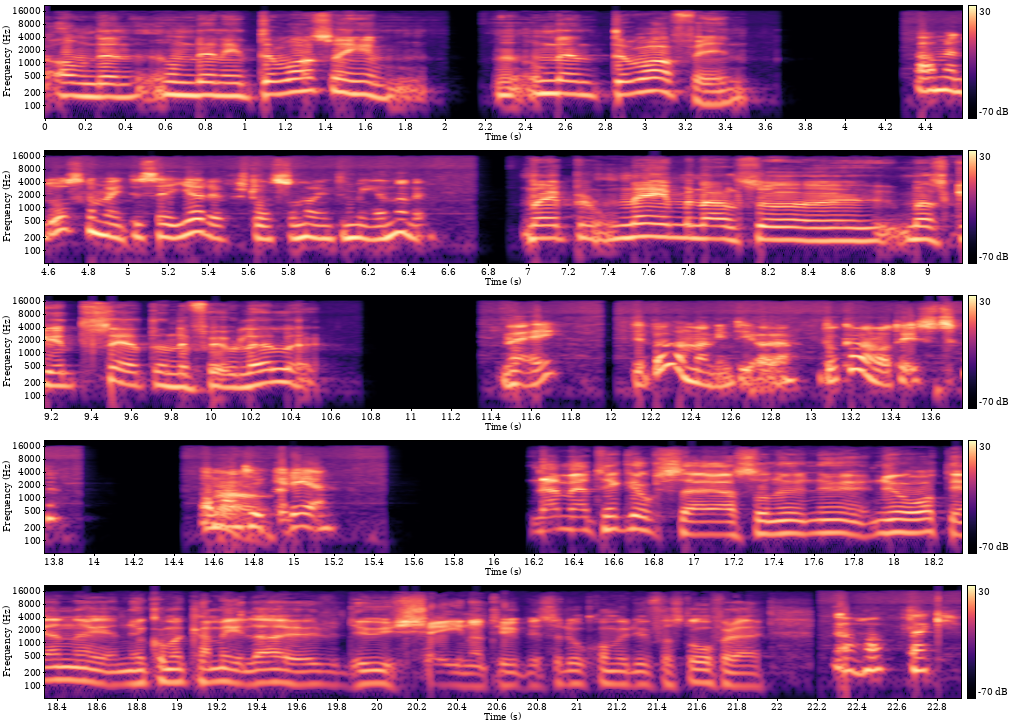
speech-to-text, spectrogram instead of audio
Om den, om den inte var så him Om den inte var fin. Ja, men då ska man inte säga det förstås om man inte menar det. Nej, nej men alltså man ska ju inte säga att den är ful heller. Nej, det behöver man inte göra. Då kan man vara tyst. Om man Ja. tycker det. Nej, men jag tänker också så här, alltså nu, nu, nu återigen, nu kommer Camilla, du är tjej naturligtvis, så då kommer du få stå för det här. Jaha, tack.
